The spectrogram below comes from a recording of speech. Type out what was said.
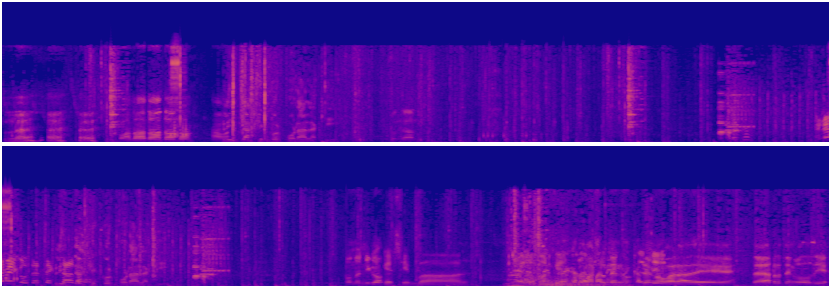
Toma, toma, toma, toma, toma. Vamos. Blindaje corporal aquí. Fuego detectado. Blindaje corporal aquí. ¿Dónde, Nico? Que sin bal. Toma, yo tengo, en bala de, de AR, tengo 10.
